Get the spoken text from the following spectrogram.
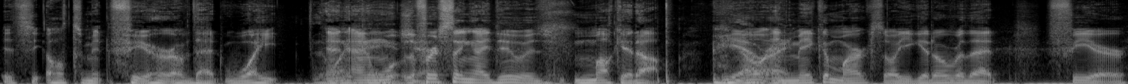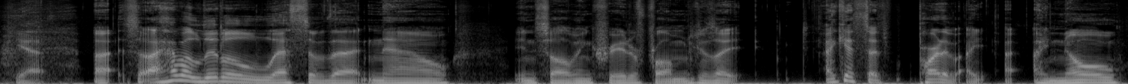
It's the ultimate fear of that white. The and white and page, the yeah. first thing I do is muck it up, you Yeah, know, right. and make a mark so you get over that fear. Yeah. Uh, so I have a little less of that now in solving creative problems because I, I guess that's part of it. I, I, know,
